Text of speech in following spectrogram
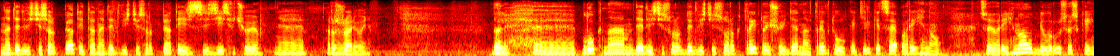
на D245 та на D245 з- зі свічою е, розжарювання. Далі. Е, блок на D240, D243, той, що йде на три втулки, тільки це оригінал. Це оригінал білорусовський,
